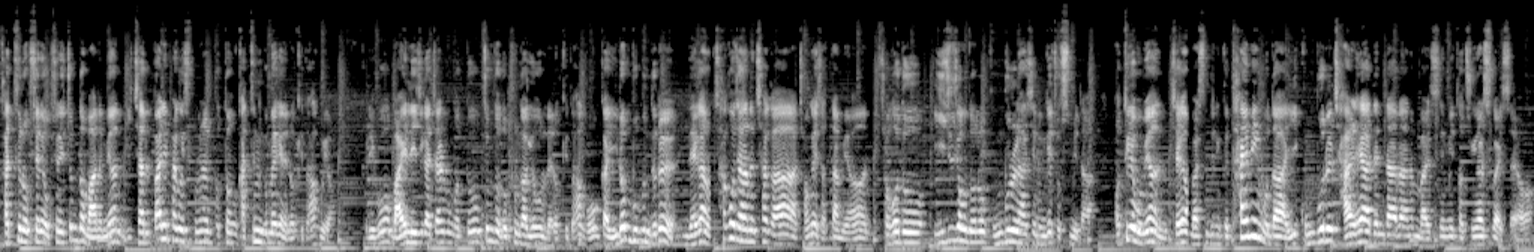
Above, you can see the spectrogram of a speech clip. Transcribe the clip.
같은 옵션에 옵션이 좀 더 많으면 이 차를 빨리 팔고 싶으면 보통 같은 금액에 내놓기도 하고요. 그리고 마일리지가 짧은 것도 좀 더 높은 가격으로 내놓기도 하고 그러니까 이런 부분들을 내가 사고자 하는 차가 정해졌다면 적어도 2주 정도는 공부를 하시는 게 좋습니다. 어떻게 보면 제가 말씀드린 그 타이밍보다 이 공부를 잘 해야 된다라는 말씀이 더 중요할 수가 있어요.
